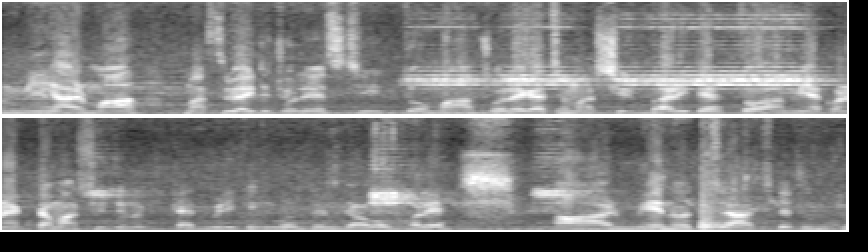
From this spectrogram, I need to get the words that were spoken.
আমি আর মা মাসির বাড়িতে চলে এসেছি। তো মা চলে গেছে মাসির বাড়িতে। তো আমি এখন একটা মাসির জন্য ক্যাডবেরি কিনবো দেন যাব ঘরে। আর মেন হচ্ছে আজকে কিন্তু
